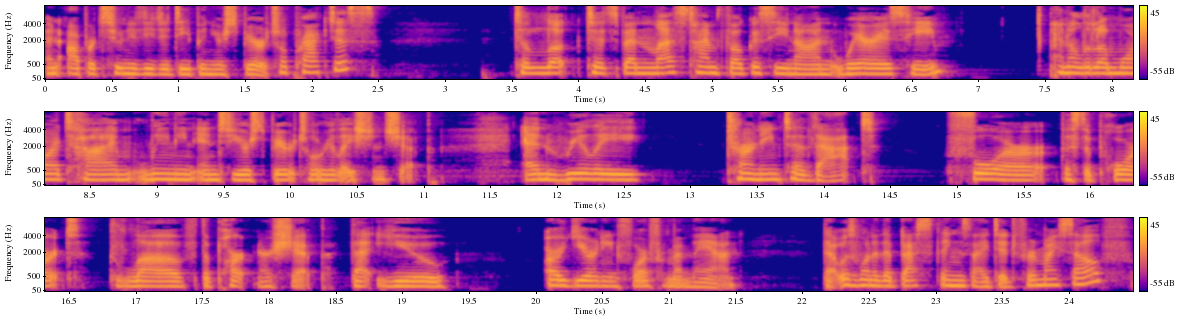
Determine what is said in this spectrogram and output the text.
an opportunity to deepen your spiritual practice, to look, to spend less time focusing on where is he and a little more time leaning into your spiritual relationship and really turning to that for the support, the love, the partnership that you are yearning for from a man. That was one of the best things I did for myself.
